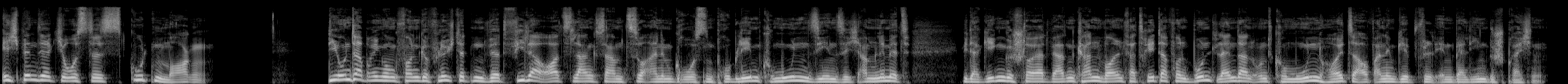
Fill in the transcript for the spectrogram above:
Ich bin Dirk Jostes. Guten Morgen. Die Unterbringung von Geflüchteten wird vielerorts langsam zu einem großen Problem. Kommunen sehen sich am Limit. Wie dagegen gesteuert werden kann, wollen Vertreter von Bund, Ländern und Kommunen heute auf einem Gipfel in Berlin besprechen.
